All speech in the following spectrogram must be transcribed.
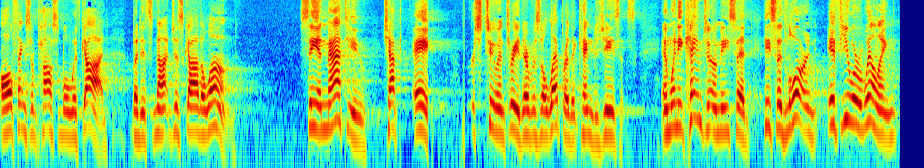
all things are possible with God. but it's not just God alone. See, in Matthew chapter 8, verse 2 and 3, there was a leper that came to Jesus. And when he came to him, he said, he said, Lord, if you are willing,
